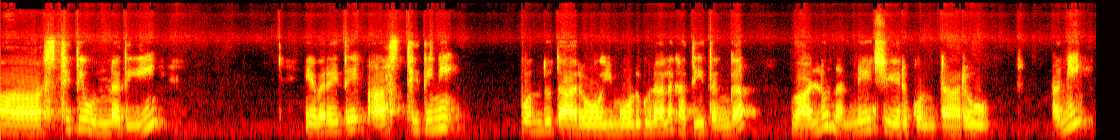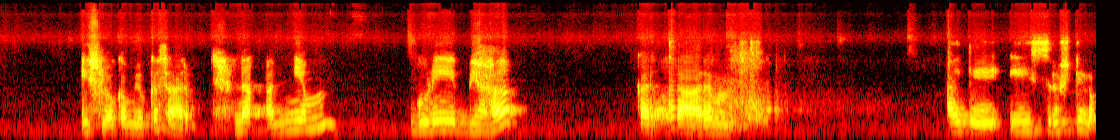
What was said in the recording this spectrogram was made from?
ఆ స్థితి ఉన్నది. ఎవరైతే ఆ స్థితిని పొందుతారో ఈ మూడు గుణాలకు అతీతంగా వాళ్ళు నన్నే చేరుకుంటారు అని ఈ శ్లోకం యొక్క సారం. నా అన్యం గుణేభ్య కర్తారం. అయితే ఈ సృష్టిలో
